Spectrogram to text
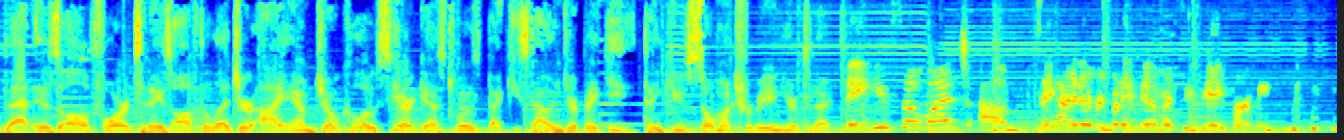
That is all for today's Off the Ledger. I am Joe Colosi. Our guest was Becky Stoutinger. Becky, thank you so much for being here today. Thank you so much. Um, say hi to everybody at the MICPA for me.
